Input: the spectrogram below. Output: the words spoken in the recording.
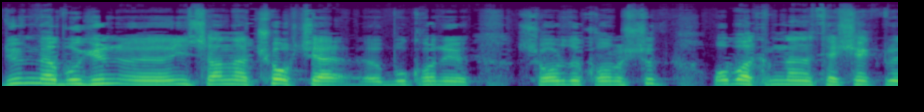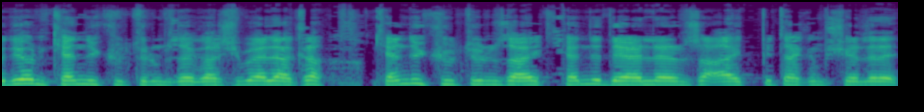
Dün ve bugün e, insanlar çokça e, bu konuyu sordu, konuştuk. O bakımdan da teşekkür ediyorum. Kendi kültürümüze karşı bir alaka, kendi kültürünüze ait, kendi değerlerinize ait bir takım şeylere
